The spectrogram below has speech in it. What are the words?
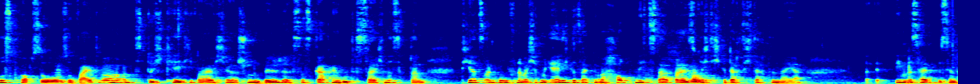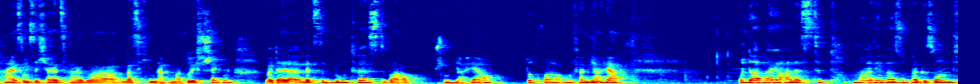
Brustkorb so, so weit war und durch Katie war ich ja schon im Bilde, dass das gar kein gutes Zeichen ist. Hab dann Tierarzt angerufen, aber ich habe mir ehrlich gesagt überhaupt nichts dabei so richtig gedacht. Ich dachte, naja, äh, ihm ist halt ein bisschen heiß und sicherheitshalber lasse ich ihn einfach mal durchchecken, weil der letzte Bluttest war auch schon ein Jahr her. Doch, war ungefähr ein Jahr her. Und da war ja alles tipptopp. Mali war super gesund.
